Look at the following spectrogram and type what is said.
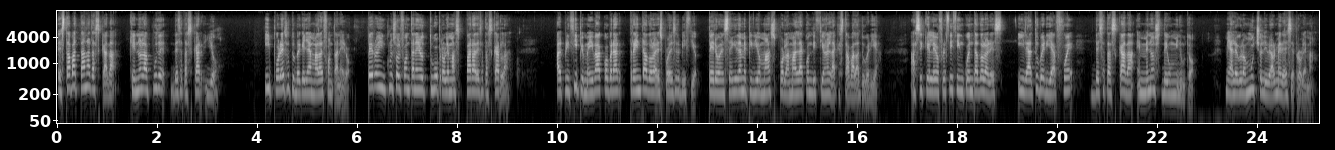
Estaba tan atascada que no la pude desatascar yo. Y por eso tuve que llamar al fontanero. Pero incluso el fontanero tuvo problemas para desatascarla. Al principio me iba a cobrar 30 dólares por el servicio, pero enseguida me pidió más por la mala condición en la que estaba la tubería. Así que le ofrecí 50 dólares y la tubería fue desatascada en menos de un minuto. Me alegró mucho librarme de ese problema.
